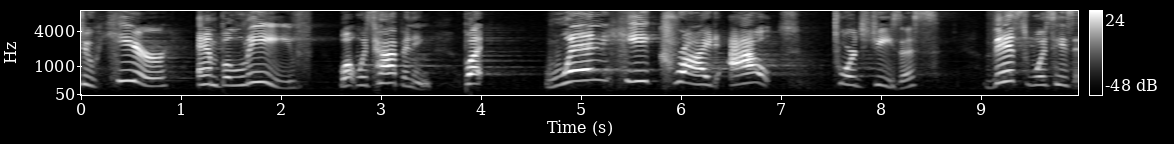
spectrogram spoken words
to hear and believe what was happening. But when he cried out towards Jesus, this was his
